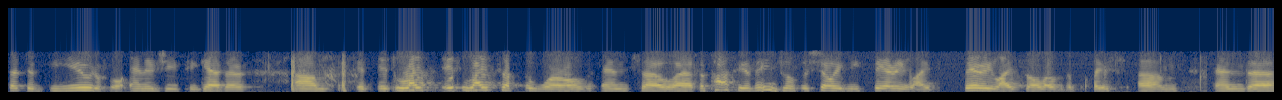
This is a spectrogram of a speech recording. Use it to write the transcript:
such a beautiful energy together. Um, it, it lights it lights up the world, and so uh, the posse of angels are showing me fairy lights, fairy lights all over the place, um, and uh,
